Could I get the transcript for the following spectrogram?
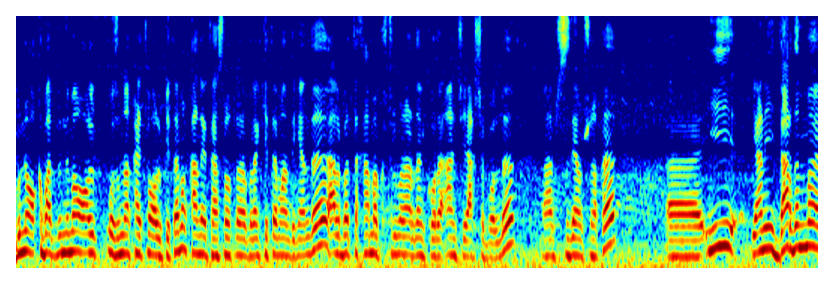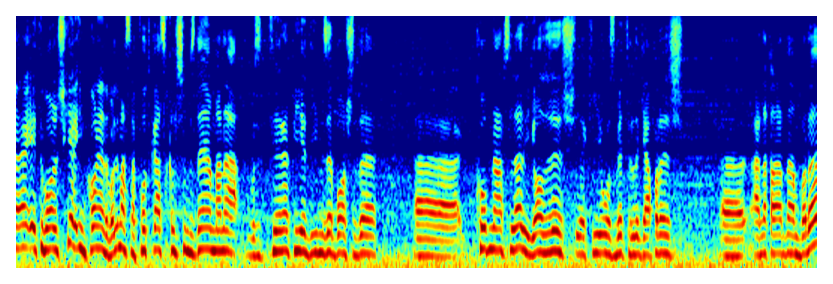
buni oqibatida nima olib o'zim bilan qaytib olib ketaman qanday taassurotlar bilan ketaman deganda albatta hamma kutilmalardan ko'ra ancha yaxshi bo'ldi. Manimcha sizda ham shunaqa и ya'ni dardimni aytib olishga imkoniyat bo'ldi masalan podkast qilishimizda ham mana biz terapiya deymiz boshida ko'p narsalar yozish yoki o'zbek tilida gapirish anaqalardan biri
